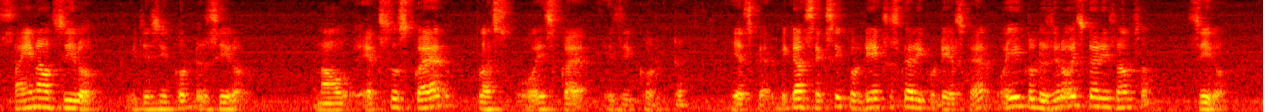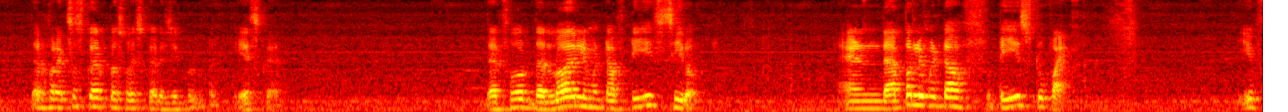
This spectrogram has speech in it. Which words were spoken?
sine of 0 which is equal to 0. Now x square plus y square is equal to a square because x equal to x square equal to a square y equal to 0 y square is also 0 therefore x square plus y square is equal to a square therefore the lower limit of t is 0 and the upper limit of t is 2 pi. If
